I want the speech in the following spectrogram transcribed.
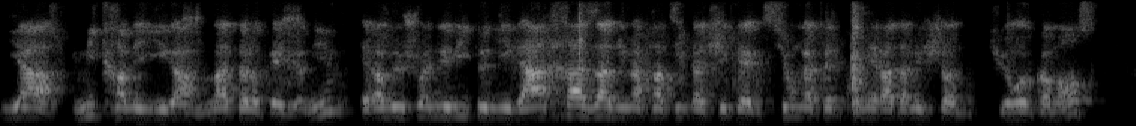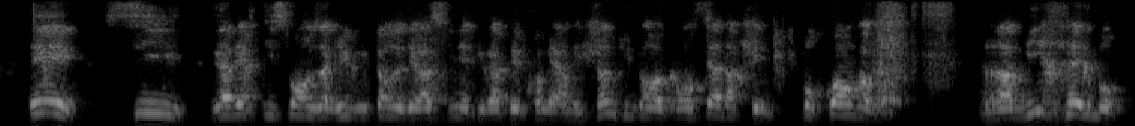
il y a Mikra Megillah, Matalot Yonim, et Rabbi Yoshua Levi te dit du Machatzit Shekel, si on l'a fait le premier Hadar Rishon, tu recommences. Et si l'avertissement aux agriculteurs de déraciner, tu l'as fait premier Hadar Rishon, tu dois recommencer Hadar Sheni. Pourquoi on va voir? Rabbi Chelbo,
